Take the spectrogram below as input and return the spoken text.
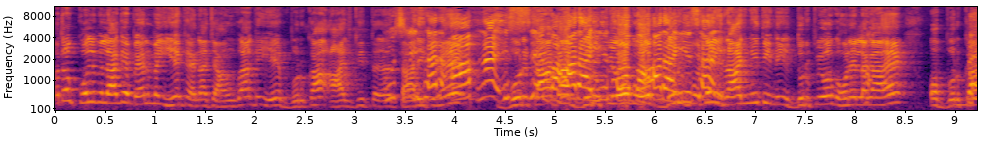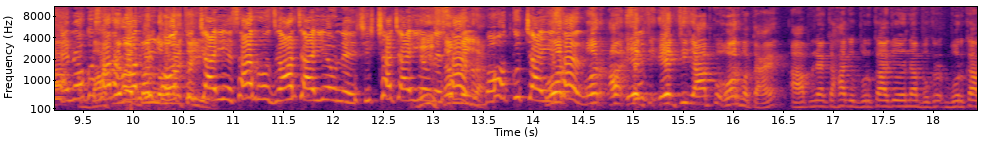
मतलब कुल मिला के बहन मैं ये कहना चाहूँगा कि ये बुरका आज की तारीख में बुरका का दुरुपयोग राजनीति नहीं दुरुपयोग होने लगा है। और बुरका बहनों को सर और भी बहुत कुछ चाहिए। सर रोज़गार चाहिए उन्हें शिक्षा चाहिए उन्हें सर बहुत कुछ चाहिए और, सर। और, और एक एक चीज़ आपको और बताएँ आपने कहा कि बुरका जो है ना बुरका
